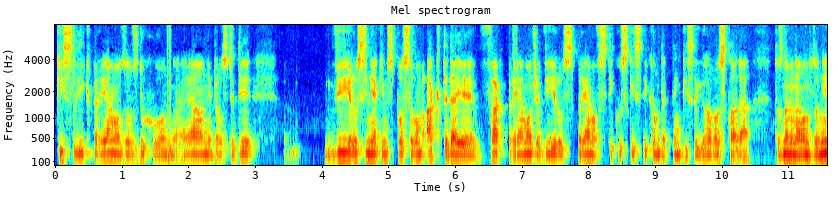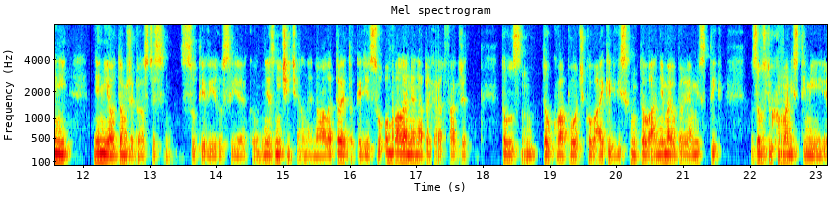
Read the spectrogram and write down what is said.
kyslík priamo zo vzduchu, on reálne proste tie vírusy nejakým spôsobom, ak teda je fakt priamo, že vírus priamo v styku s kyslíkom, tak ten kyslík ho rozkladá. To znamená, ono to není není o tom, že proste sú, sú tie vírusy ako nezničiteľné. No ale to je to, keď sú obalené napríklad fakt, že tou, tou kvapôčkou, aj keď vyschnutou a nemajú priamy styk so vzduchom ani s tými e,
